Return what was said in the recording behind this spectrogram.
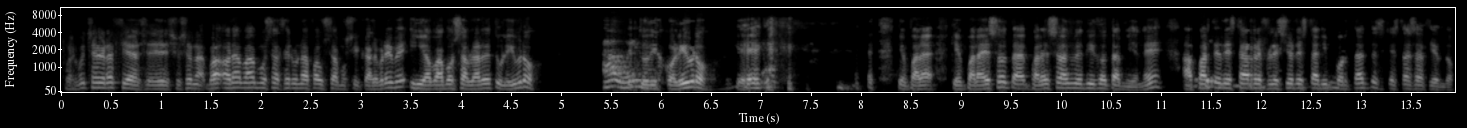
Pues muchas gracias, eh, Susana. Va- ahora vamos a hacer una pausa musical breve y ya vamos a hablar de tu libro, Ah, de bueno. tu disco libro, que, que- que para, que para, eso, ta- para eso has venido también, ¿eh? aparte de estas reflexiones tan importantes que estás haciendo.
